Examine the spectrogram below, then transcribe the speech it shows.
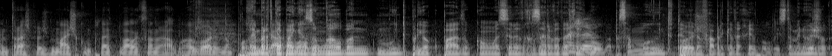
entre aspas, mais completo do Alexander Albon. Agora, não posso Lembra-te que apanhas o um Albon muito preocupado com a cena de reserva da Pois Red é. Bull, a passar muito tempo Pois. na fábrica da Red Bull. Isso também não ajuda.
